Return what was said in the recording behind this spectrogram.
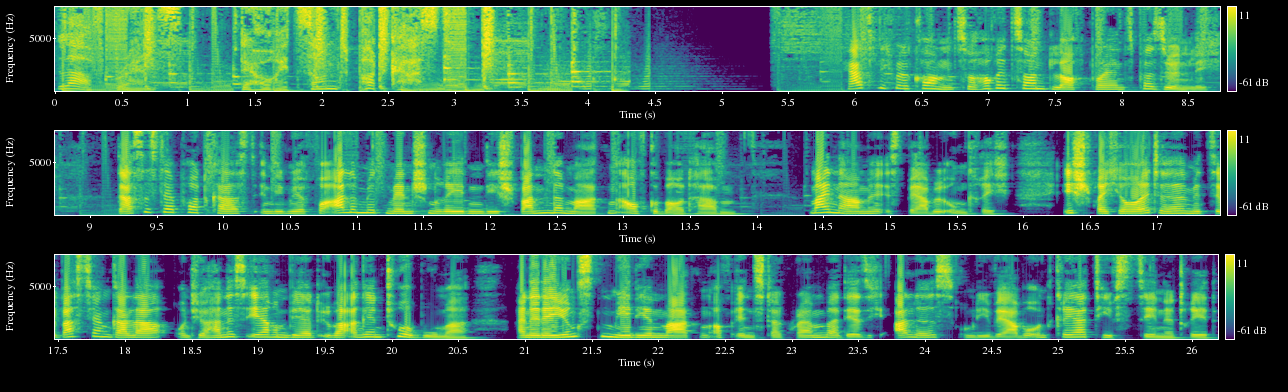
Love Brands, der Horizont Podcast. Herzlich willkommen zu Horizont Love Brands persönlich. Das ist der Podcast, in dem wir vor allem mit Menschen reden, die spannende Marken aufgebaut haben. Mein Name ist Bärbel Unkrich. Ich spreche heute mit Sebastian Galler und Johannes Ehrenwert über Agenturboomer, eine der jüngsten Medienmarken auf Instagram, bei der sich alles um die Werbe- und Kreativszene dreht.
